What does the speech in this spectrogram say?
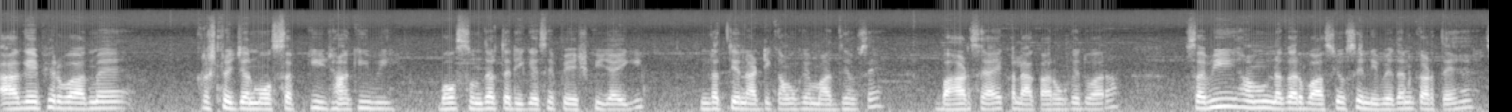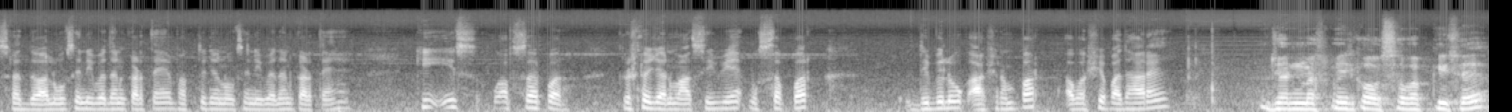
आगे फिर बाद में कृष्ण जन्मोत्सव की झांकी भी बहुत सुंदर तरीके से पेश की जाएगी। नृत्य नाटिकाओं के माध्यम से बाहर से आए कलाकारों के द्वारा सभी हम नगर वासियों से निवेदन करते हैं, श्रद्धालुओं से निवेदन करते हैं, भक्तजनों से निवेदन करते हैं कि इस अवसर पर, कृष्ण जन्माष्टमी उत्सव पर दिव्यलोक आश्रम पर अवश्य पधारें। जन्माष्टमी का उत्सव अब किस? है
